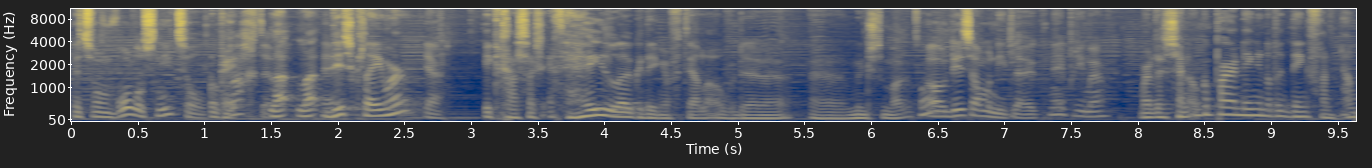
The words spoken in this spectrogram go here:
Met zo'n wollen schnitzel. Oké, Prachtig. la- la- disclaimer. Ja. Ik ga straks echt hele leuke dingen vertellen over de eh Münster Marathon. Oh, dit is allemaal niet leuk. Nee, prima. Maar er zijn ook een paar dingen dat ik denk van, nou,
